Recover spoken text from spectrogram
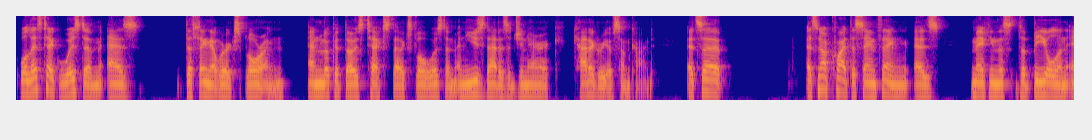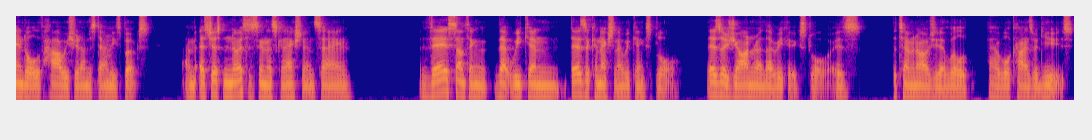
well, let's take wisdom as the thing that we're exploring and look at those texts that explore wisdom and use that as a generic category of some kind. It's a it's not quite the same thing as making this the be all and end all of how we should understand these books. Um, it's just noticing this connection and saying, there's something that we can, there's a connection that we can explore. There's a genre that we could explore, is the terminology that Will, uh, Will Kynes would use.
